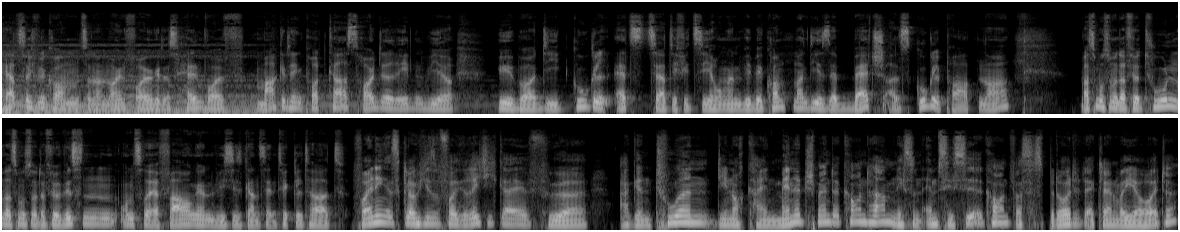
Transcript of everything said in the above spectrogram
Herzlich willkommen zu einer neuen Folge des Helmwolf Marketing Podcasts. Heute reden wir über die Google Ads Zertifizierungen. Wie bekommt man diese Badge als Google Partner? Was muss man dafür tun? Was muss man dafür wissen? Unsere Erfahrungen, wie sich das Ganze entwickelt hat. Vor allen Dingen ist, glaube ich, diese Folge richtig geil für Agenturen, die noch keinen Management-Account haben, nicht so ein MCC-Account. Was das bedeutet, erklären wir hier heute.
